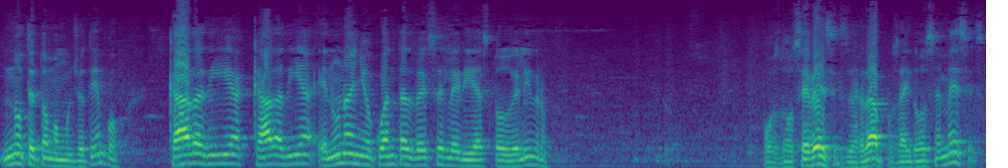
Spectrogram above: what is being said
no te toma mucho tiempo. Cada día, cada día, en un año, ¿cuántas veces leerías todo el libro? Pues 12 veces, ¿verdad? Pues hay 12 meses.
